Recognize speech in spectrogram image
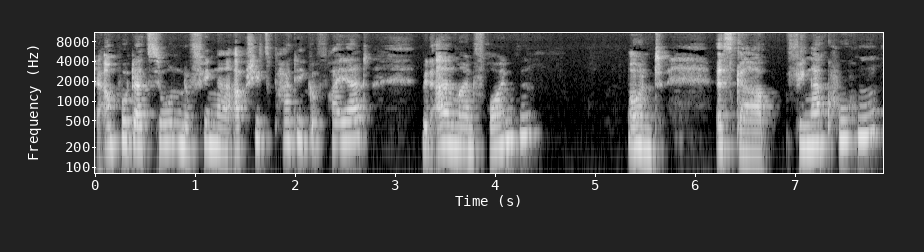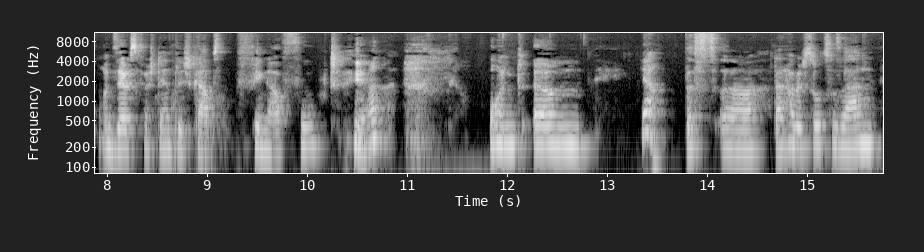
der Amputation eine Fingerabschiedsparty gefeiert mit all meinen Freunden. Und Es gab Fingerkuchen und selbstverständlich gab es Fingerfood, ja. Und ähm, ja, das, äh, dann habe ich sozusagen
